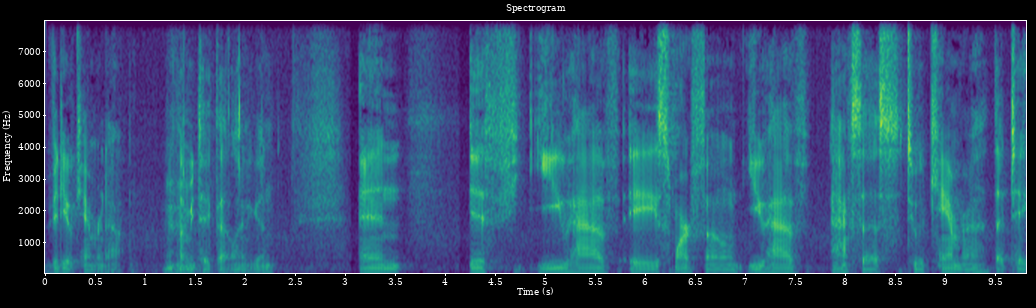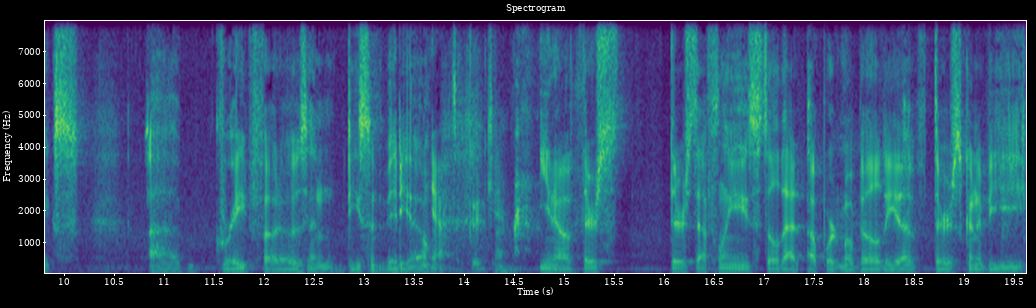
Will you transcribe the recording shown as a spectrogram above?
video camera now. Let me take that line again. And if you have a smartphone, you have access to a camera that takes uh, great photos and decent video. Yeah, it's a good camera. You know, there's there's definitely still that upward mobility of there's going to be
